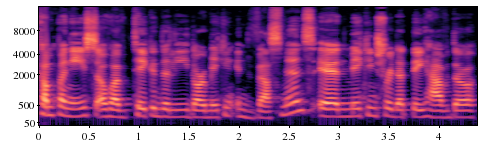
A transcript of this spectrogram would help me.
companies who have taken the lead are making investments and making sure that they have the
